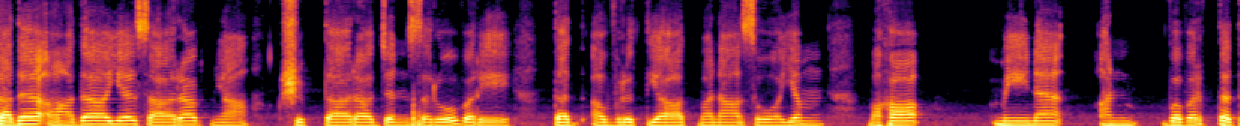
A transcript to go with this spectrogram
தத ஆதாய சாராஜ்ஞா க்ஷிப்தா ராஜன் சரோவரே தத் அவ்ருத்தியாத்மனா சோயம் மகா மீன அன்வவர்த்தத.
